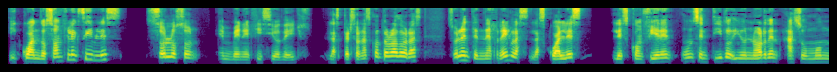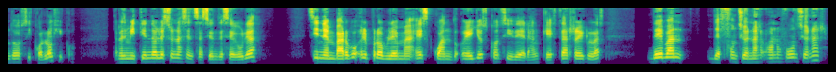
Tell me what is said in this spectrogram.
y cuando son flexibles solo son en beneficio de ellos. Las personas controladoras suelen tener reglas, las cuales les confieren un sentido y un orden a su mundo psicológico, transmitiéndoles una sensación de seguridad. Sin embargo, el problema es cuando ellos consideran que estas reglas deban de funcionar o no funcionar.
